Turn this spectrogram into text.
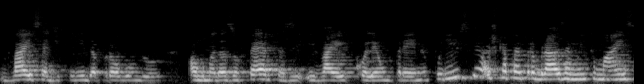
vai ser adquirida por algum do, alguma das ofertas e, e vai colher um prêmio por isso. E eu acho que a Petrobras é muito mais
